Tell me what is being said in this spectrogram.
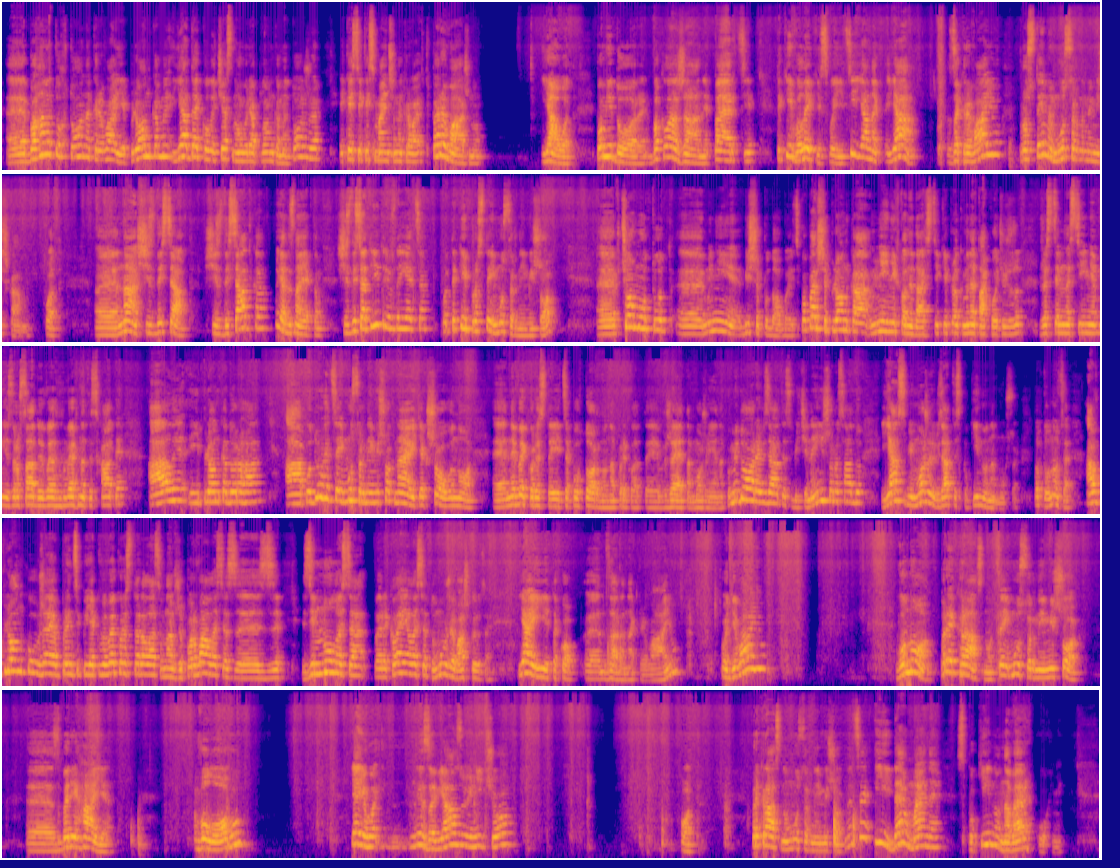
Е, багато хто накриває пленками. Я деколи, чесно говоря, пленками теж якесь якесь менше накриваю. Переважно я от помідори, баклажани, перці, такі великі свої ці я, я закриваю простими мусорними мішками. От, е, на 60 60 ну я не знаю, як там, 60 літрів, здається, от такий простий мусорний мішок. Е, В чому тут е, мені більше подобається? По-перше, пленка мені ніхто не дасть стільки пленки, мене так хочуть вже- з цим насінням і з розсадою вигнати з хати, але і пленка дорога. А по-друге, цей мусорний мішок, навіть якщо воно е, не використається повторно, наприклад, вже там можу я на помідори взяти собі чи на іншу розсаду, я собі можу взяти спокійно на мусор. Тобто воно це. А в пленку вже, в принципі, як ви використалася, вона вже порвалася, з, з, зімнулася, переклеїлася, тому вже важко це. Я її тако е, зараз накриваю, одіваю. Воно прекрасно, цей мусорний мішок е, зберігає вологу. Я його не зав'язую, нічого. От. Прекрасно мусорний мішок на це і йде в мене спокійно наверх кухні.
